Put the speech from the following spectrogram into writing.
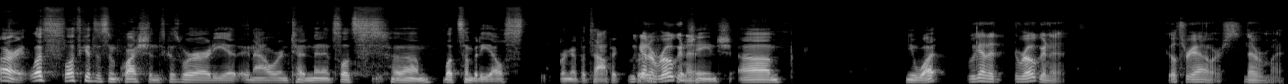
All right, let's let's get to some questions because we're already at an hour and ten minutes. Let's um, let somebody else bring up a topic. We got a Rogan a it. change. Um, you what? We got a Rogan it. Go three hours. Never mind.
